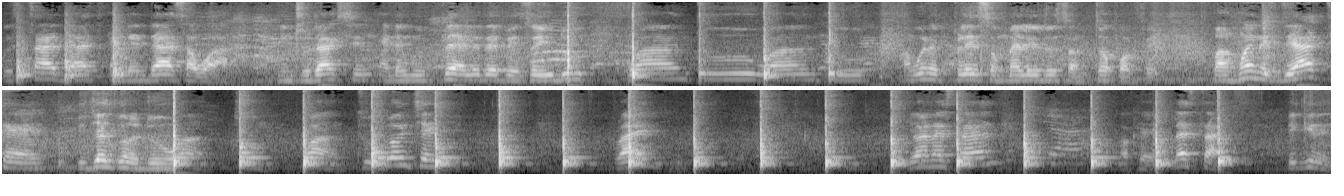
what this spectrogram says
we start that and then that's our introduction and then we play a little bit. So you do one, two, one, two. I'm going to play some melodies on top of it. But when it's their turn, you're just going to do one, two, one, two. Don't change it. Right? You understand? Okay, let's start. Beginning.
